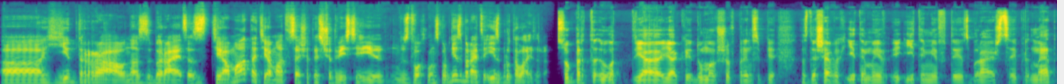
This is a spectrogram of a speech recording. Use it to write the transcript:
А, Гідра у нас збирається з Тіамата. Тіамат все ще 1200 і з двох лансвордів збирається, і з бруталайзера. Супер. От я як і думав, що в принципі з дешевих ітемів, ітемів ти збираєш цей предмет,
